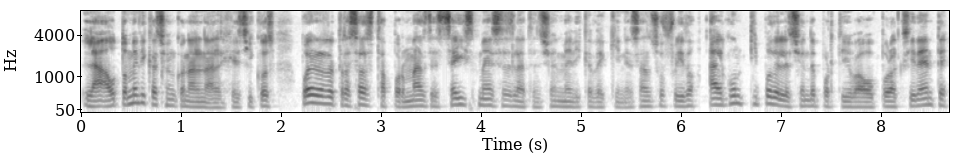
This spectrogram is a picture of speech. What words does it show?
La automedicación con analgésicos puede retrasar hasta por más de seis meses la atención médica de quienes han sufrido algún tipo de lesión deportiva o por accidente,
